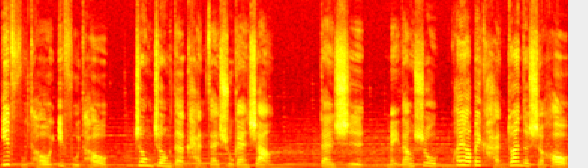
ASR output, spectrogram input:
一斧头一斧头重重地砍在树干上，但是每当树快要被砍断的时候，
